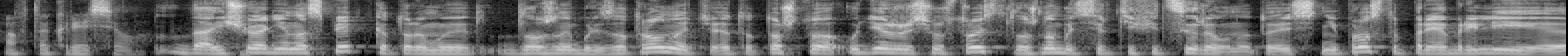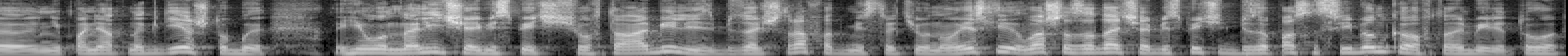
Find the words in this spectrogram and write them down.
автокресел. Да, еще один аспект, который мы должны были затронуть, это то, что удерживающее устройство должно быть сертифицировано. То есть, не просто приобрели э, непонятно где, чтобы его наличие обеспечить в автомобиле, избежать штрафа административного. Если ваша задача обеспечить безопасность ребенка в автомобиле, то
